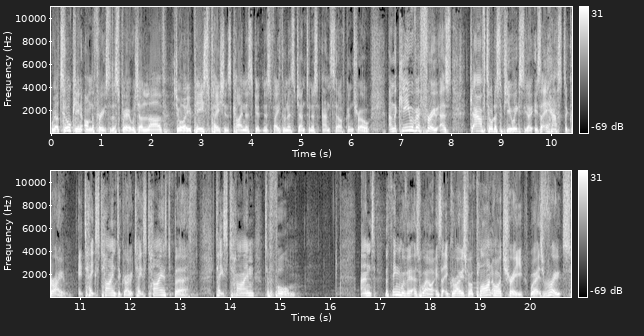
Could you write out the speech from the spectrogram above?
We are talking on the fruits of the Spirit, which are love, joy, peace, patience, kindness, goodness, faithfulness, gentleness, and self control. And the key with a fruit, as Gareth told us a few weeks ago, is that it has to grow. It takes time to grow, it takes time to birth, it takes time to form. And the thing with it as well is that it grows from a plant or a tree where its roots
